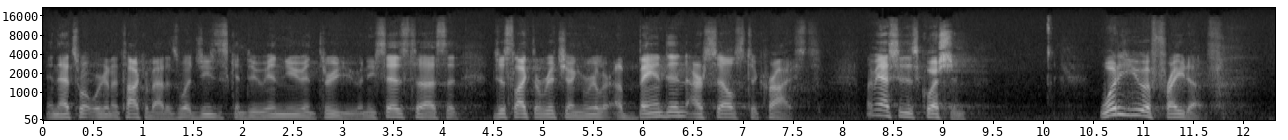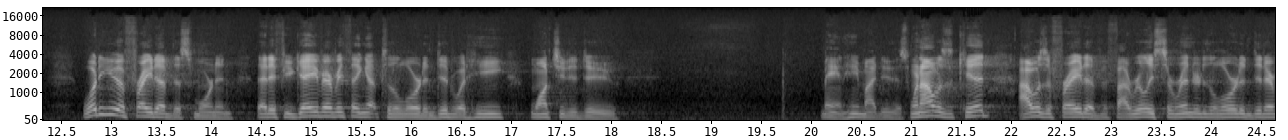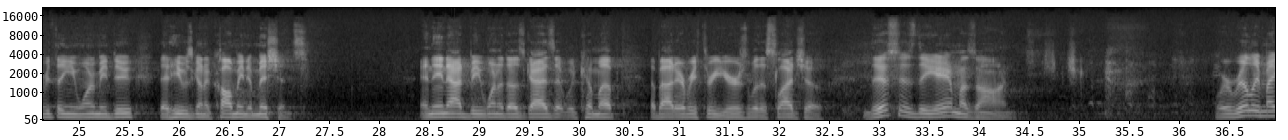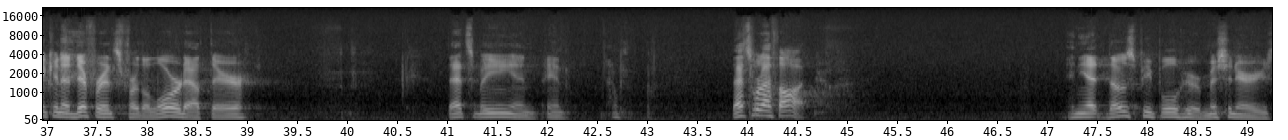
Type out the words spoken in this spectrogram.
And that's what we're going to talk about is what Jesus can do in you and through you. And he says to us that just like the rich young ruler, abandon ourselves to Christ. Let me ask you this question. What are you afraid of? What are you afraid of this morning that if you gave everything up to the Lord and did what he wants you to do, man, he might do this. When I was a kid, I was afraid of if I really surrendered to the Lord and did everything He wanted me to do, that He was going to call me to missions. And then I'd be one of those guys that would come up about every three years with a slideshow. This is the Amazon. We're really making a difference for the Lord out there. That's me, and, and that's what I thought. And yet, those people who are missionaries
